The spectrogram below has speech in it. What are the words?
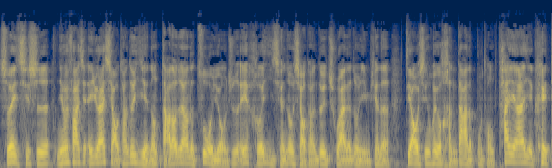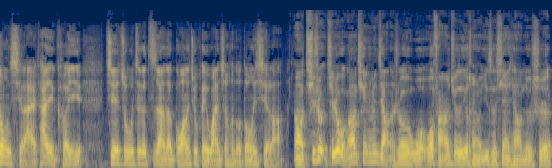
所以其实你会发现，哎，原来小团队也能达到这样的作用，就是哎和以前这种小团队出来的这种影片的调性会有很大的不同。它原来也可以动起来，它也可以借助这个自然的光就可以完成很多东西了。啊，其实其实我刚刚听你们讲的时候，我我反而觉得一个很有意思的现象就是，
